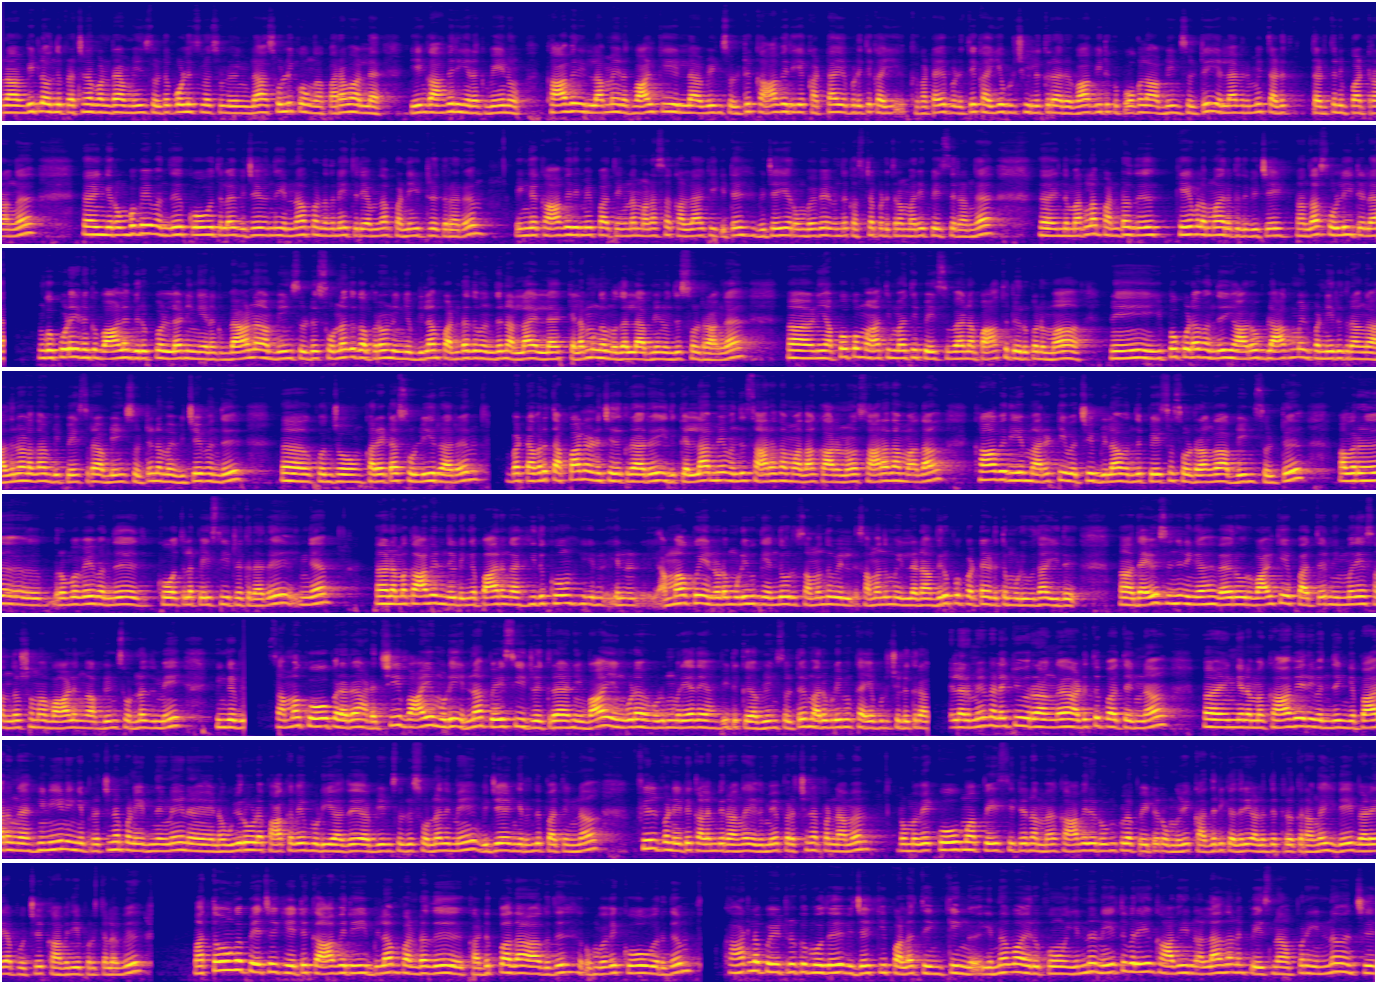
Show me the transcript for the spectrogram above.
நான் வீட்டில் வந்து பிரச்சனை பண்ணுறேன் அப்படின்னு சொல்லிட்டு போலீஸில் சொல்லுவீங்களா? சொல்லிக்கோங்க பரவாயில்ல. ஏன் காவேரி எனக்கு வேணும்? காவேரி இல்லாமல் எனக்கு வாழ்க்கையே இல்லை அப்படின்னு சொல்லிட்டு காவேரியை கட்டாயப்படுத்தி கை கட்டாயப்படுத்தி கையை பிடிச்சி இழுக்கிறாரு. வா வீட்டுக்கு போகலாம் அப்படின்னு சொல்லிட்டு எல்லாருமே தடு தடுத்து நிப்பாட்டுறாங்க. இங்கே ரொம்பவே வந்து கோவத்தில் விஜய் வந்து என்ன பண்ணுறதுனே தெரியாமல் தான் பண்ணிகிட்டு இருக்கிறாரு இங்கே காவேரியுமே பார்த்தீங்கன்னா மனசை கல்லாக்கிக்கிட்டு விஜயை ரொம்பவே வந்து கஷ்டப்படுத்துகிற மாதிரி பேசுகிறாங்க இந்த மாதிரிலாம் பண்ணுறது கேவலமாக இருக்குது விஜய். நான் தான் சொல்லிட்டேல. உங்கள் கூட எனக்கு வாழ விருப்பம் இல்லை நீங்கள் எனக்கு வேணாம் அப்படின்னு சொல்லிட்டு சொன்னதுக்கப்புறம் நீங்கள் இப்படிலாம் பண்ணுறது வந்து நல்லா இல்லை கிளம்புங்க முதல்ல அப்படின்னு வந்து சொல்கிறாங்க நீ அப்பப்போ மாற்றி மாற்றி பேசுவேன் நான் பார்த்துட்டு இருக்கணுமா? நீ இப்போ கூட வந்து யாரோ பிளாக்மெயில் பண்ணியிருக்கிறாங்க அதனால தான் இப்படி பேசுகிற அப்படின்னு சொல்லிட்டு நம்ம விஜய் வந்து கொஞ்சம் கரெக்டாக சொல்லிடுறாரு. பட் அவர் தப்பாக நினச்சிருக்கிறாரு. இதுக்கு எல்லாமே வந்து சாரதாமா தான் காரணம். சாரதாமா தான் காவிரியை மிரட்டி வச்சு இப்படிலாம் வந்து பேச சொல்கிறாங்க அப்படின்னு சொல்லிட்டு அவர் ரொம்பவே வந்து கோவத்தில் பேசிகிட்டு இருக்கிறாரு. இங்கே நம்ம காவேரி இருந்துக்கிட்டு இங்கே பாருங்கள் இதுக்கும் என் என் அம்மாவுக்கும் என்னோட முடிவுக்கு எந்த ஒரு சம்மந்தமும் இல்லை சம்மந்தமும் இல்லை. நான் விருப்பப்பட்ட எடுத்த முடிவு தான் இது. தயவு செஞ்சு நீங்கள் வேற ஒரு வாழ்க்கையை பார்த்து நிம்மதியாக சந்தோஷமாக வாழுங்க அப்படின்னு சொன்னதுமே இங்கே செம்ம கோவப்படுறாரு. அடைச்சி வாய முடி என்ன பேசிகிட்டு இருக்கிற நீ வா என் கூட ஒழுங்கு மரியாதை வீட்டுக்கு அப்படின்னு சொல்லிட்டு மறுபடியும் கையை பிடிச்சி எடுக்கிறாங்க எல்லாருமே விலைக்கு விடுறாங்க. அடுத்து பார்த்தீங்கன்னா இங்கே நம்ம காவேரி வந்து இங்கே பாருங்கள் இனியும் நீங்கள் பிரச்சனை பண்ணியிருந்தீங்கன்னா என்னை என்னை உயிரோட பார்க்கவே முடியாது அப்படின்னு சொல்லிட்டு சொன்னதுமே விஜய் அங்கேருந்து பார்த்தீங்கன்னா ஃபீல் பண்ணிவிட்டு கிளம்பிடுறாங்க. எதுவுமே பிரச்சனை பண்ணாமல் ரொம்பவே கோபமாக பேசிட்டு நம்ம காவேரி ரூம்குள்ளே போயிட்டு ரொம்பவே கதறி கதறி அழுதுட்டு இருக்கிறாங்க. இதே வேலையாக போச்சு காவேரியை பொறுத்தளவு. மற்றவங்க பேச்சை கேட்டு காவேரி இப்படிலாம் பண்ணுறது கடுப்பாக தான் ஆகுது. ரொம்பவே கோவம் வருது. காரில் போயிட்டுருக்கும்போது விஜய்க்கு பல திங்கிங் என்னவா இருக்கும்? என்ன நேற்று வரையும் காவிரி நல்லா தானே பேசினா? அப்புறம் என்ன ஆச்சு?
